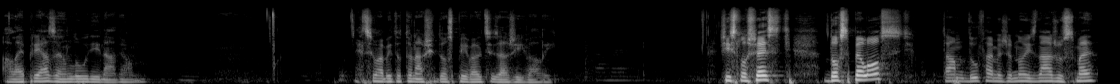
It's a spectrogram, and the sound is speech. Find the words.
ale aj priazeň ľudí na ňom. Chcem, aby toto naši dospievajúci zažívali. Číslo 6. Dospelosť tam dúfajme, že mnohí z nás už sme.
